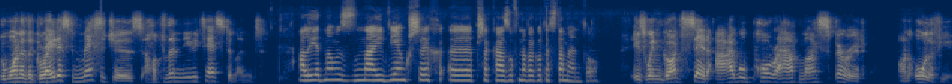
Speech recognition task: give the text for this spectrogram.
But one of the greatest messages of the New Testament Ale jedną z największych y, przekazów Nowego Testamentu is when God said, I will pour out my spirit on all of you.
